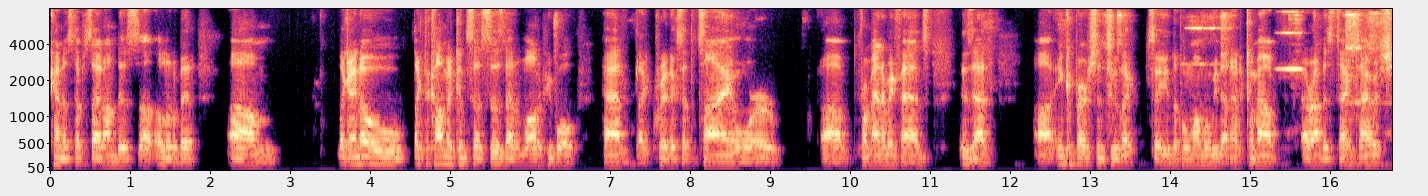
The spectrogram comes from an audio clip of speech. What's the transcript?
kind of step aside on this a, a little bit. Um, like I know like the common consensus that a lot of people had like critics at the time or uh, from anime fans is that uh, in comparison to like say the Pokemon movie that had come out around this same time, which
